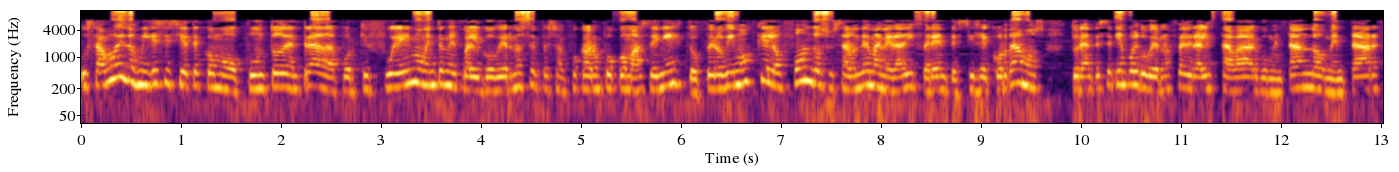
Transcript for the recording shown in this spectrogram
Usamos el 2017 como punto de entrada porque fue el momento en el cual el gobierno se empezó a enfocar un poco más en esto, pero vimos que los fondos se usaron de manera diferente. Si recordamos, durante ese tiempo el gobierno federal estaba argumentando aumentar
